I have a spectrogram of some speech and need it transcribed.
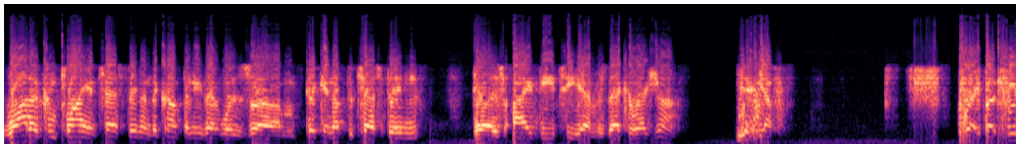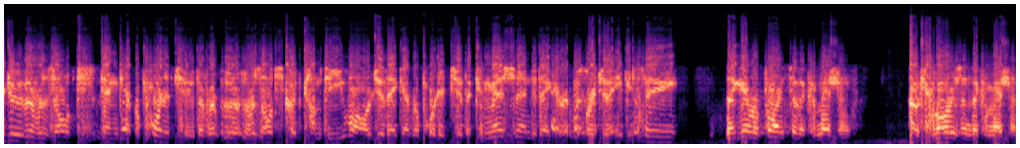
WADA compliant testing, and the company that was um, picking up the testing was IDTM. Is that correct, Jean? Yeah. Yep. Right, but who do the results then get reported to? The, the, the results could come to you all, or do they get reported to the commission? Do they get reported to the ABC? They get reported to the commission. Okay. Promoters and the commission.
